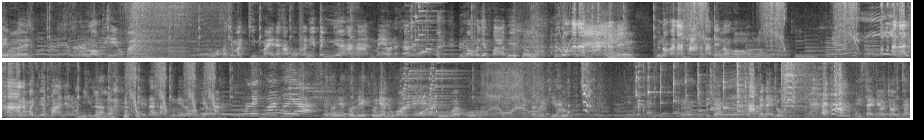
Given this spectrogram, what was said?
เต็มเลย เออลองเทลงไปดูว่าเขาจะมากินไหมนะครับผมอันนี้เป็นเนื้ออาหารแมวนะครับ ดูน้องมาเรียฝาพี่ดูน้องอนาถาขนาดไหนเออดูน้องอนาถาขนาดไหนโอ้ยน้องหอมน้องอยากกินอนาถานะมาเรียฝาเนี่ยมากินแล้วอันนี้กินแล้วไอ้ด้านหลังพี่เมย์ระวังเหยียบนะตัวเล็กมากเลยอะไอ้ตัวเนี้ยตัวเล็กตัวเนี้ยดูอ่อนแอดูแบบโอ้ไปไปกินลูกเออกินด้วยกันข้ามไปไหนลูก นิสัยแมวจรจัด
